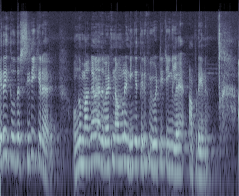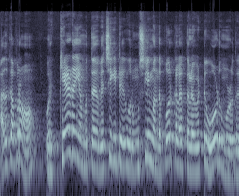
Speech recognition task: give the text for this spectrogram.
இறை தூதர் சிரிக்கிறாரு. உங்கள் மகனை அதை வெட்டினவங்களே நீங்கள் திருப்பி வெட்டிட்டீங்களே அப்படின்னு. அதுக்கப்புறம் ஒரு கேடயமத்தை வச்சுக்கிட்டு ஒரு முஸ்லீம் அந்த போர்க்களத்தில் விட்டு ஓடும் பொழுது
